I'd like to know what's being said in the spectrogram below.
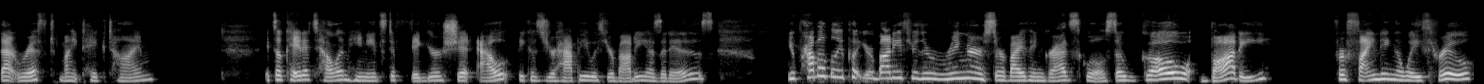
that rift might take time. It's okay to tell him he needs to figure shit out because you're happy with your body as it is. You probably put your body through the ringer surviving grad school. So go body for finding a way through.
